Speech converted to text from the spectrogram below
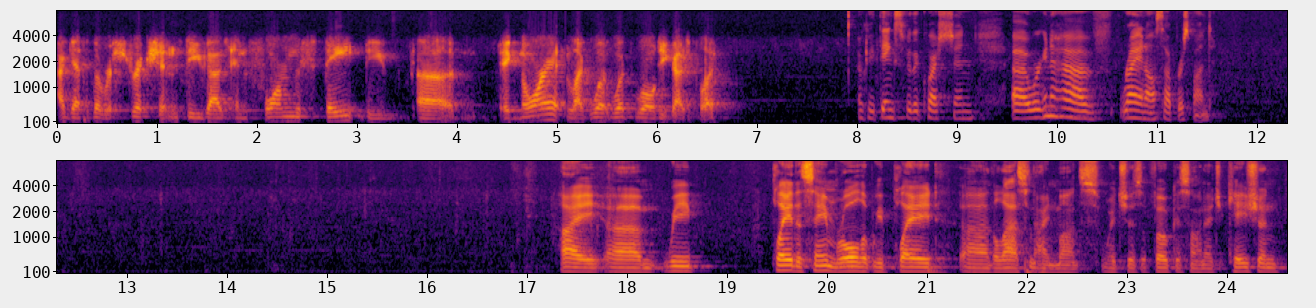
I guess, the restrictions? Do you guys inform the state? Do you uh, ignore it? Like, what, what role do you guys play? Okay, thanks for the question. Uh, We're going to have Ryan Alsop respond. Hi, um, we play the same role that we've played uh, the last nine months, which is a focus on education,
